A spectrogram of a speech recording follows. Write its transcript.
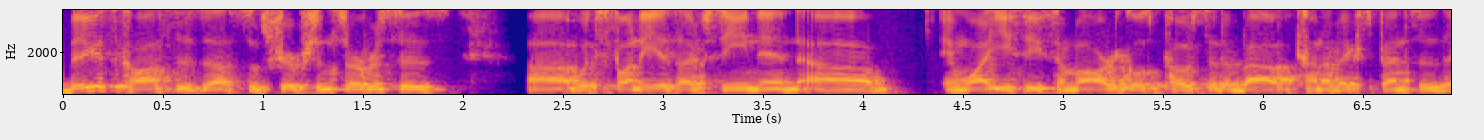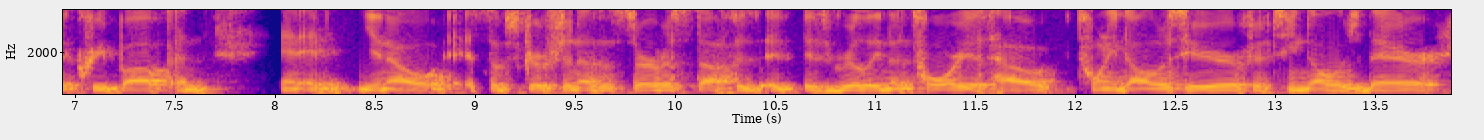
Biggest cost is uh, subscription services. Uh, what's funny is I've seen in uh, in YEC some articles posted about kind of expenses that creep up, and and it, you know subscription as a service stuff is is really notorious. How twenty dollars here, fifteen dollars there,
